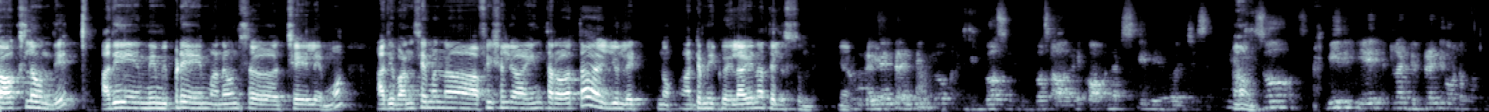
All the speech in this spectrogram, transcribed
టాక్స్లో ఉంది. అది మేము ఇప్పుడే ఏం అనౌన్స్ చేయలేము. అది వన్స్ ఏమన్నా అఫీషియల్గా అయిన తర్వాత యూ లెట్ నో అంటే మీకు ఎలాగైనా తెలుస్తుంది. సో మీది ఎట్లా డిఫరెంట్గా ఉండబోతుంది?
